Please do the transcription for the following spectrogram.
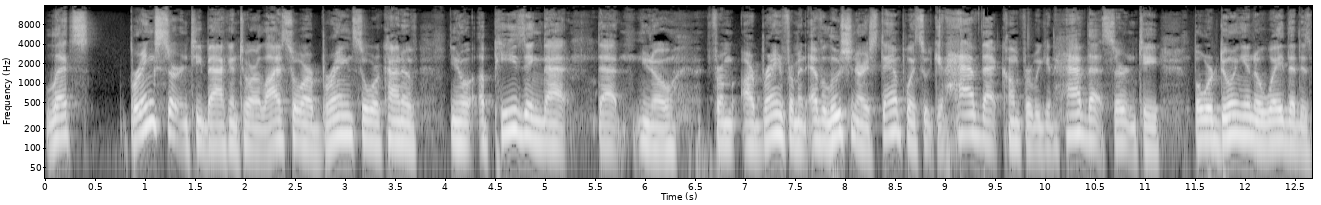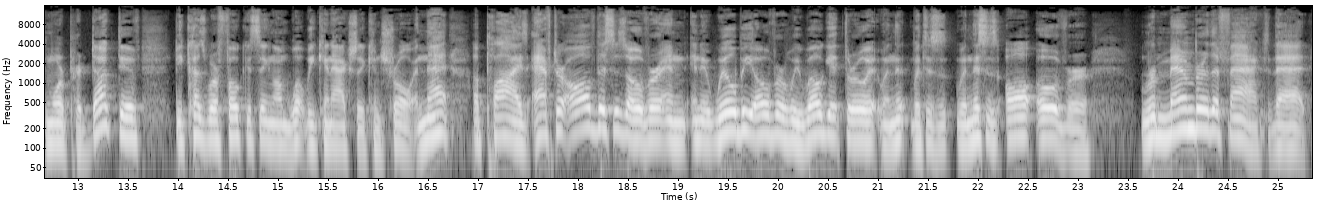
let's bring certainty back into our lives so our brain so we're kind of you know appeasing that that you know from our brain from an evolutionary standpoint so we can have that comfort we can have that certainty but we're doing it in a way that is more productive because we're focusing on what we can actually control and that applies after all of this is over and and it will be over we will get through it when this when this is all over remember the fact that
